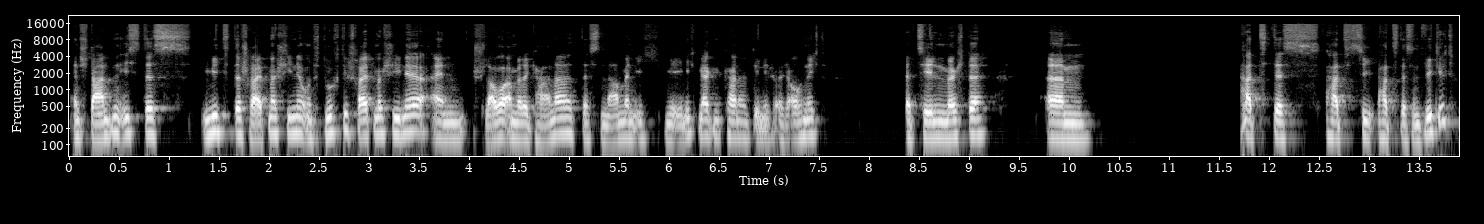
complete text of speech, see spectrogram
Entstanden ist das mit der Schreibmaschine und durch die Schreibmaschine. Ein schlauer Amerikaner, dessen Namen ich mir eh nicht merken kann und den ich euch auch nicht erzählen möchte, ähm, hat, das, hat, sie, hat das entwickelt.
